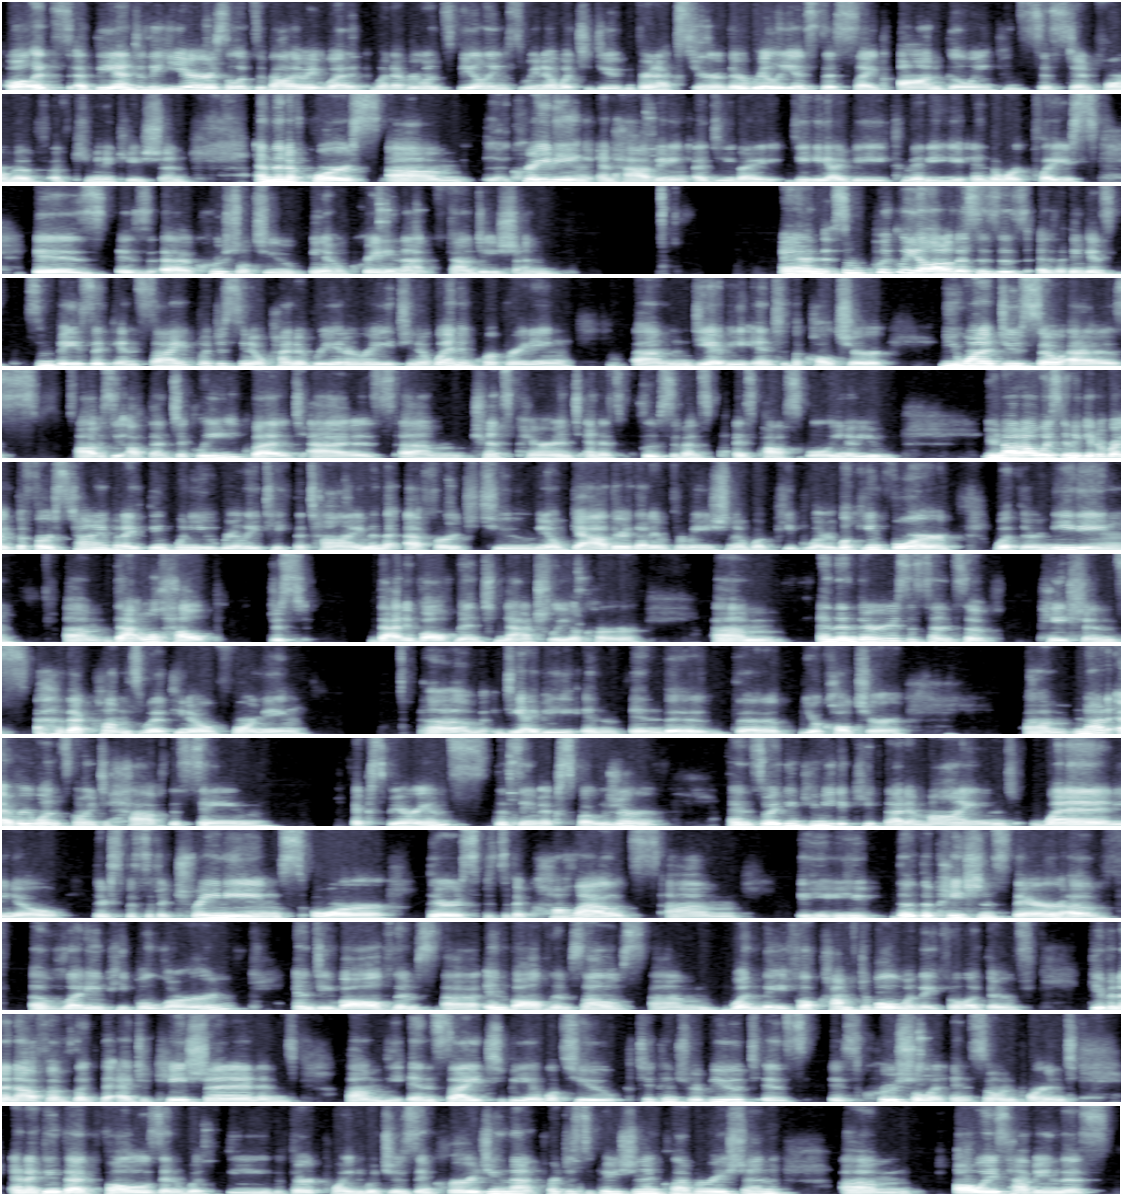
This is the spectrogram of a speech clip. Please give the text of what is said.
well, it's at the end of the year, so let's evaluate what what everyone's feeling so we know what to do for next year. There really is this like ongoing, consistent form of, of communication. And then, of course, um, creating and having a DEIB committee in the workplace is, is uh, crucial to you know, creating that foundation. And some quickly, a lot of this is, is, is, I think is some basic insight, but just, you know, kind of reiterate, you know, when incorporating um, DIB into the culture, you want to do so as obviously authentically, but as um, transparent and as inclusive as, as possible. You know, you you're not always going to get it right the first time but i think when you really take the time and the effort to you know gather that information of what people are looking for what they're needing um, that will help just that involvement naturally occur um, and then there is a sense of patience that comes with you know forming um, dib in in the the your culture um, not everyone's going to have the same experience the same exposure and so I think you need to keep that in mind when, you know, there's specific trainings or there's specific call outs. Um, you, you, the, the patience there of, of letting people learn and evolve them, uh, involve themselves um, when they feel comfortable, when they feel like they've given enough of like the education and um, the insight to be able to to contribute is is crucial and, and, so important. And I think that follows in with the, the third point, which is encouraging that participation and collaboration. Um, always having this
